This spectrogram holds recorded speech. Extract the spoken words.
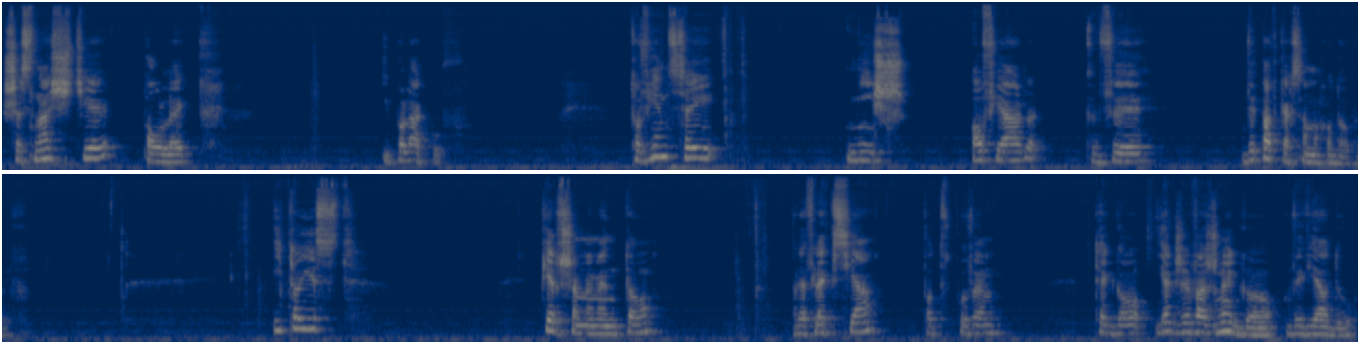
16 Polek i Polaków. To więcej niż ofiar w wypadkach samochodowych. I to jest pierwsze memento, refleksja pod wpływem tego jakże ważnego wywiadu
